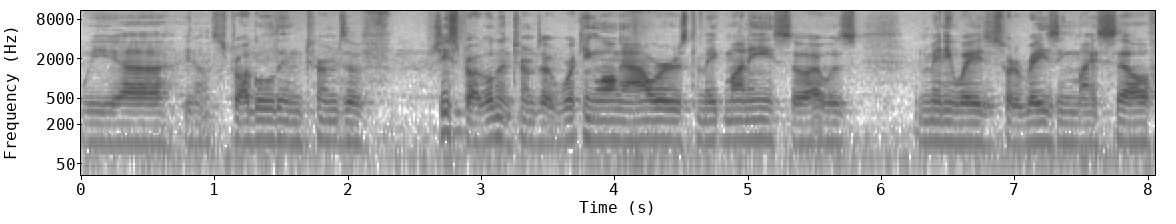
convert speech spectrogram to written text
We, uh, you know, struggled in terms of, she struggled in terms of working long hours to make money. So I was, in many ways, sort of raising myself.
